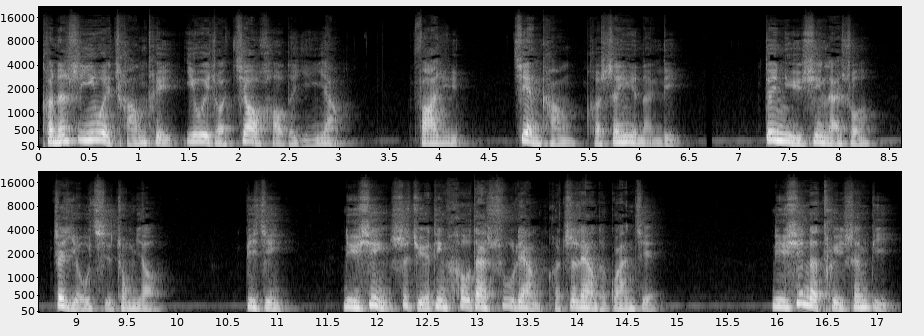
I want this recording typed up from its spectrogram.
可能是因为长腿意味着较好的营养、发育、健康和生育能力。对女性来说，这尤其重要，毕竟女性是决定后代数量和质量的关键。女性的腿身比。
